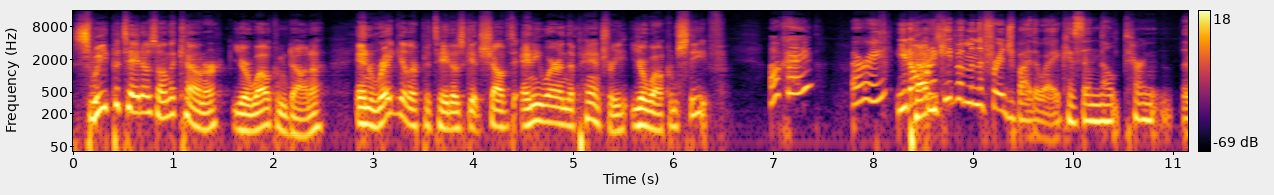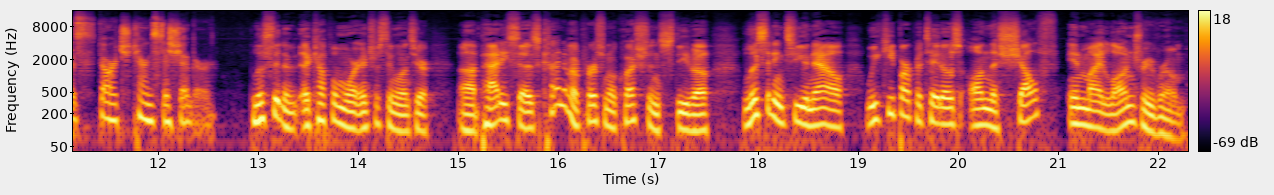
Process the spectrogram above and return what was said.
Sweet potatoes on the counter. You're welcome, Donna. And regular potatoes get shoved anywhere in the pantry. You're welcome, Steve. Okay. All right. You don't want to keep them in the fridge, by the way, because then they'll turn, the starch turns to sugar. Listen, a couple more interesting ones here. Uh, Patty says, kind of a personal question, Stevo. Listening to you now, we keep our potatoes on the shelf in my laundry room.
